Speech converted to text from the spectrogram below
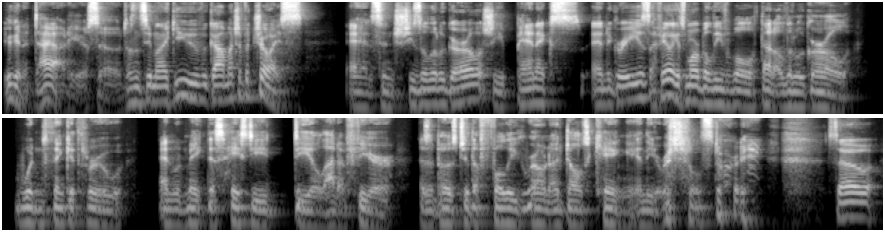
you're going to die out here. So it doesn't seem like you've got much of a choice. And since she's a little girl, she panics and agrees. I feel like it's more believable that a little girl wouldn't think it through and would make this hasty deal out of fear, as opposed to the fully grown adult king in the original story. so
